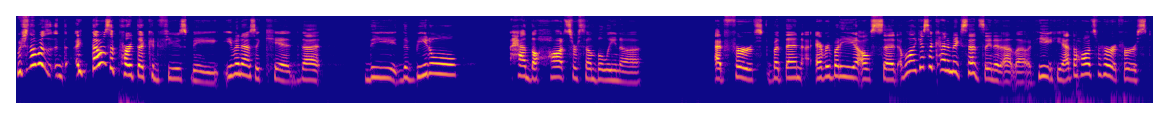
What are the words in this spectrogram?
Which that was I, that was the part that confused me even as a kid that the the beetle had the hots for Thumbelina at first, but then everybody else said, "Well, I guess it kind of makes sense saying it out loud." He he had the hots for her at first,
